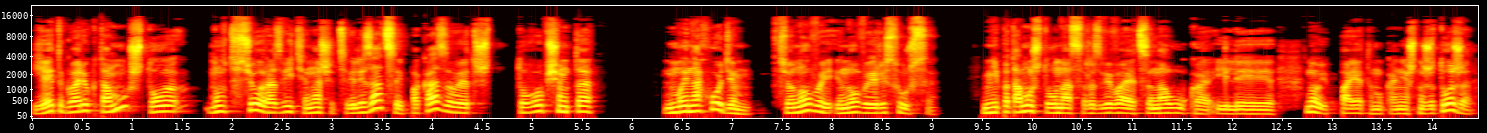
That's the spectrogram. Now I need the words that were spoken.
Я это говорю к тому, что ну, вот все развитие нашей цивилизации показывает, что, в общем-то, мы находим все новые и новые ресурсы. Не потому, что у нас развивается наука или... Ну и поэтому, конечно же, тоже.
